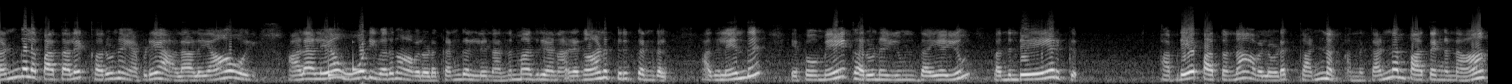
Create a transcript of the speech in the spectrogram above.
கண்களை பார்த்தாலே கருணை அப்படியே அலாலையா ஓடி அலாலையா ஓடி வருதான் அவளோட கண்கள்ல அந்த மாதிரியான அழகான திருக்கண்கள். அதுல இருந்து எப்பவுமே கருணையும் தயையும் வந்துட்டே இருக்கு. அப்படியே பார்த்தோம்னா அவளோட கண்ணம். அந்த கண்ணம் பார்த்தீங்கன்னா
